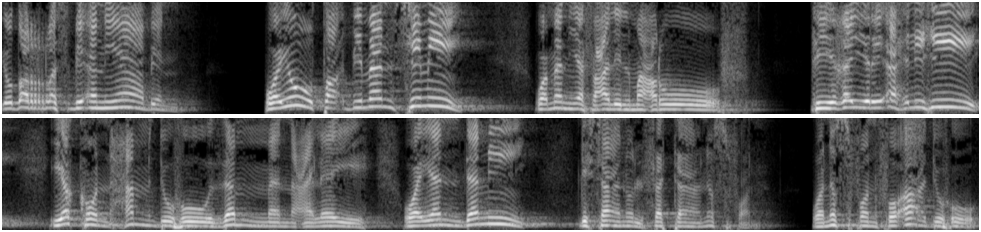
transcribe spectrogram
يضرس بأنياب ويوطأ بمنسم. ومن يفعل المعروف في غير أهله يكن حمده ذما عليه ويندمي لسان الفتى نصف ونصف فؤاده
